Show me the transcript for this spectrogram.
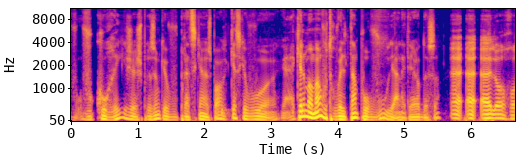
vous, vous courez, je, je présume que vous pratiquez un sport. Qu'est-ce que vous, à quel moment vous trouvez le temps pour vous à l'intérieur de ça? Euh, Alors,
